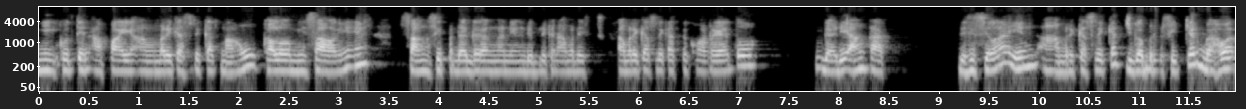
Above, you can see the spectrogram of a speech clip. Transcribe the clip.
ngikutin apa yang Amerika Serikat mau kalau misalnya sanksi perdagangan yang diberikan Amerika Serikat ke Korea itu nggak diangkat. Di sisi lain, Amerika Serikat juga berpikir bahwa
